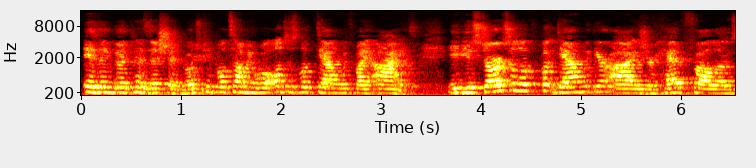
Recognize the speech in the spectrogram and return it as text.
is in good position. Most people tell me, well, I'll just look down with my eyes. If you start to look down with your eyes, your head follows,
